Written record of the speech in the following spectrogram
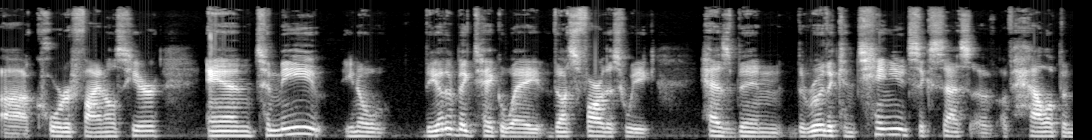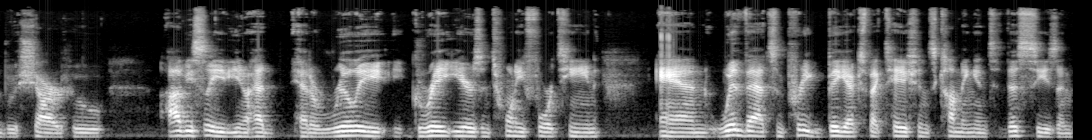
uh, quarterfinals here. And to me, you know, the other big takeaway thus far this week has been the really the continued success of, of Halep and Bouchard, who obviously you know had had a really great years in 2014 and with that some pretty big expectations coming into this season.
